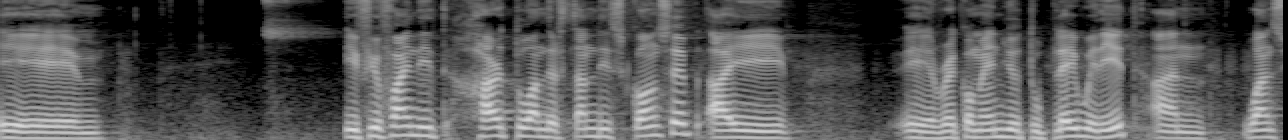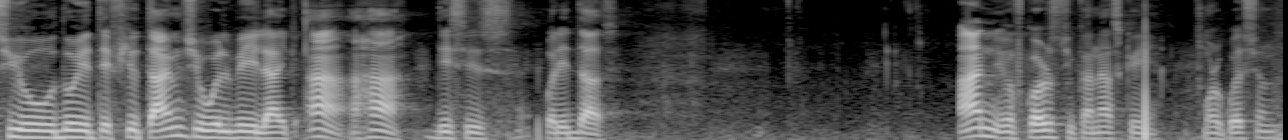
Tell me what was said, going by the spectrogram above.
Um, if you find it hard to understand this concept, I uh, recommend you to play with it. And once you do it a few times, you will be like, ah, aha, this is what it does. And of course, you can ask me more questions.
